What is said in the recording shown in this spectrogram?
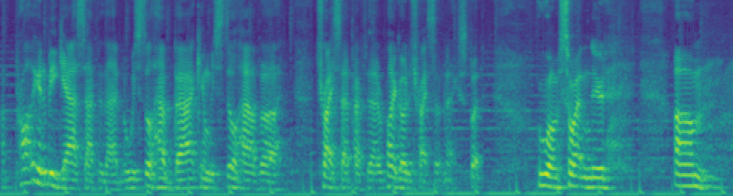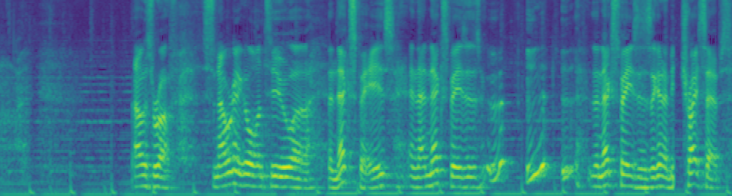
I'm probably gonna be gassed after that, but we still have back and we still have uh, tricep after that. We'll probably go to tricep next, but ooh, I'm sweating, dude. Um, that was rough. So now we're gonna go on to uh, the next phase, and that next phase is, uh, uh, the next phase is gonna be triceps.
